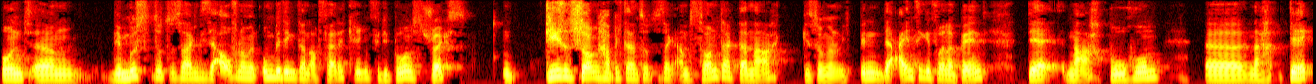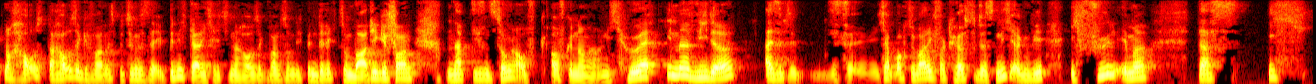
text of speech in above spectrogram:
Und ähm, wir mussten sozusagen diese Aufnahmen unbedingt dann auch fertig kriegen für die Bonustracks. Und diesen Song habe ich dann sozusagen am Sonntag danach gesungen. Und ich bin der einzige von der Band, der nach Bochum äh, nach, direkt nach, Haus, nach Hause gefahren ist, beziehungsweise bin ich gar nicht richtig nach Hause gefahren, sondern ich bin direkt zum Vati gefahren und habe diesen Song auf, aufgenommen. Und ich höre immer wieder, also das, ich habe auch zu Vati gefragt, hörst du das nicht irgendwie? Ich fühle immer, dass ich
